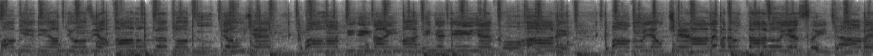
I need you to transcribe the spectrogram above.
ဘာမြေပြင်အပြောစရာအားလုံးတွေ့ပေါ်သူပြုံးရဲ့ကဘာဟာဒီနေတိုင်းမှာငင်းငင်းငင်းရခွန်အားနဲ့ကဘာကိုရောင်ချဲတာလည်းမနှုတ်သားတို့ရဲ့စိတ်ထားပဲ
